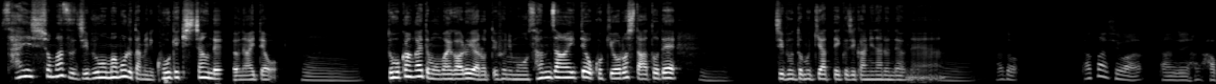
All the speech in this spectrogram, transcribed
最初まず自分を守るために攻撃しちゃうんだよね、相手を。うん。どう考えてもお前が悪いやろっていうふうにもう散々相手をこき下ろした後でうん。自分と向き合っていく時間になるんだよねう。ん。あと、たかしは単純には八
